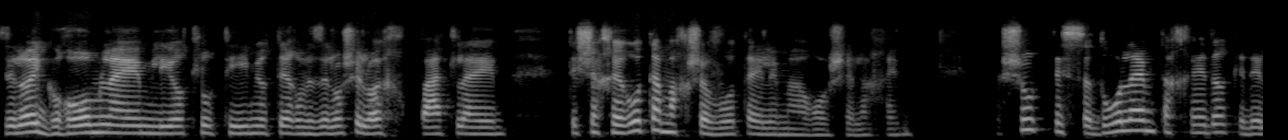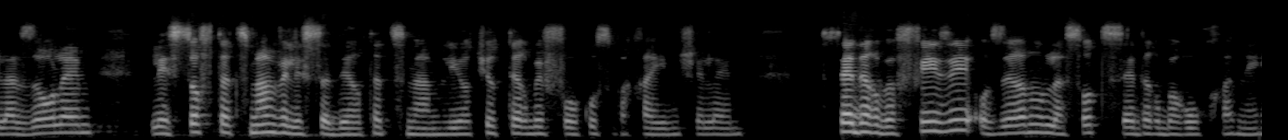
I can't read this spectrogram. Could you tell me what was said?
זה לא יגרום להם להיות תלותיים יותר, וזה לא שלא אכפת להם. תשחררו את המחשבות האלה מהראש שלכם. פשוט תסדרו להם את החדר כדי לעזור להם לאסוף את עצמם ולסדר את עצמם, להיות יותר בפוקוס בחיים שלהם. סדר בפיזי עוזר לנו לעשות סדר ברוחני.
